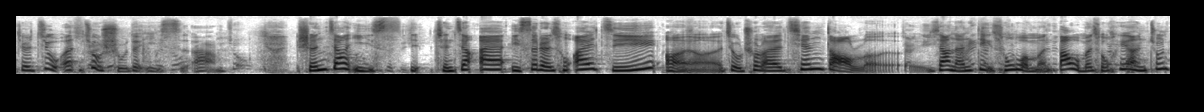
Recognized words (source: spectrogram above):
就是救恩救赎的意思啊。神将以神将埃以色列人从埃及呃救出来，迁到了迦南地，从我们把我们从黑暗中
